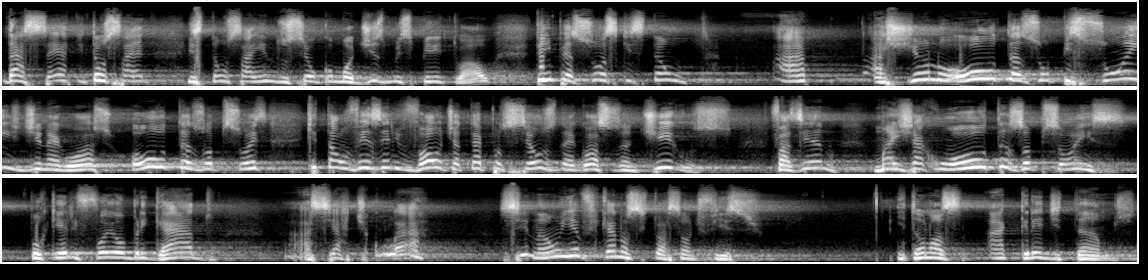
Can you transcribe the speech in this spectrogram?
dá certo. Então sa estão saindo do seu comodismo espiritual. Tem pessoas que estão achando outras opções de negócio, outras opções que talvez ele volte até para os seus negócios antigos, fazendo, mas já com outras opções, porque ele foi obrigado a se articular senão ia ficar numa situação difícil. Então nós acreditamos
